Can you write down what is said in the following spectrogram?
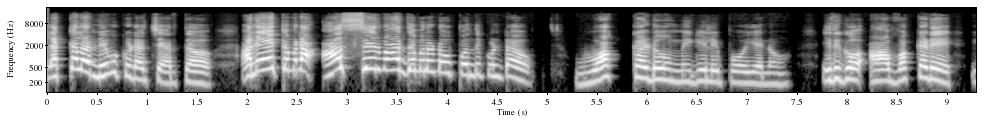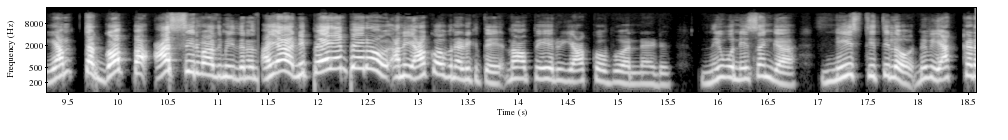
లెక్కలో నువ్వు కూడా చేరుతావు. అనేకమైన ఆశీర్వాదములు నువ్వు పొందుకుంటావు. ఒక్కడు మిగిలిపోయెను. ఇదిగో ఆ ఒక్కడే ఎంత గొప్ప ఆశీర్వాదం మీద అయ్యా నీ పేరేం పేరు? అని యాకోబుని అడిగితే నా పేరు యాకోబు అన్నాడు. నీవు నిజంగా నీ స్థితిలో నువ్వు ఎక్కడ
